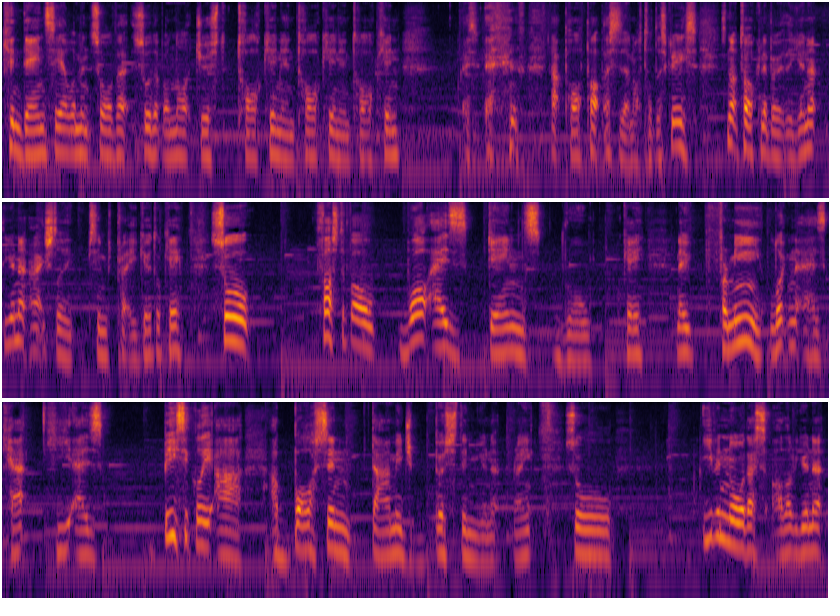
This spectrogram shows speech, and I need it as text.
condense elements of it so that we're not just talking and talking and talking. that pop-up, this is an utter disgrace. It's not talking about the unit. The unit actually seems pretty good, okay? So, first of all, what is Gen's role? Okay, now for me, looking at his kit, he is basically a, a bossing damage boosting unit, right? So even though this other unit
